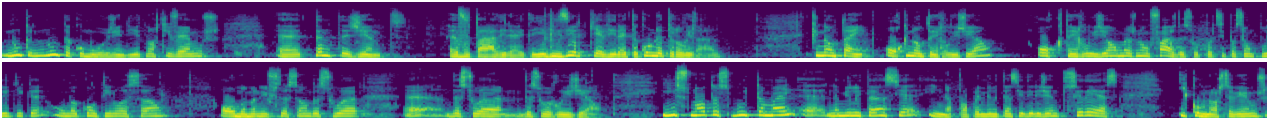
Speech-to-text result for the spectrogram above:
nunca, nunca como hoje em dia nós tivemos tanta gente a votar à direita e a dizer que é direita com naturalidade, que não tem, ou que não tem religião, ou que tem religião, mas não faz da sua participação política uma continuação ou uma manifestação da sua, da sua, da sua religião. E isso nota-se muito também uh, na militância e na própria militância dirigente do CDS. E como nós sabemos,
